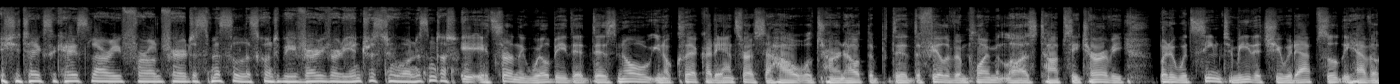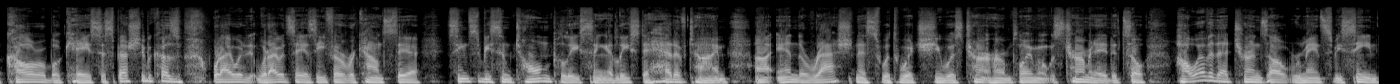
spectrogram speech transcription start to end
if she takes a case, Larry, for unfair dismissal, it's going to be a very, very interesting one, isn't it? It, it certainly will be. There's no, you know, clear-cut answer as to how it will turn out. The, the, the field of employment law is topsy-turvy, but it would seem to me that she would absolutely have a colorable case, especially because what I would what I would say, as Aoife recounts there, seems to be some tone policing, at least ahead of time, uh, and the rashness with which she was ter- her employment was terminated. So, however that turns out remains to be seen.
